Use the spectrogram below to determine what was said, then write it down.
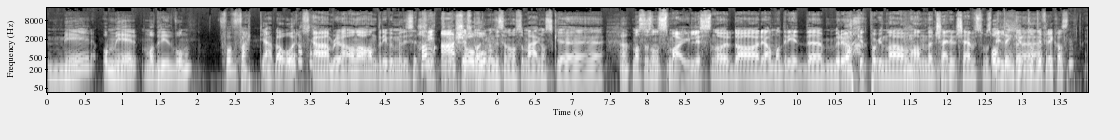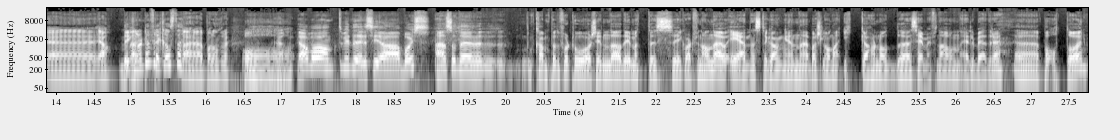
mer og mer Madrid-vond for hvert jævla år, altså. Ja, han, blir han, han driver med disse er Twitter-stormene sine nå, som er ganske Ja. Masse sånn smileys når da Real Madrid eh, røket på grunn av han Cherichev som Og Å, den kunne du tatt i frekkasen. eh, Ja, Det kunne vært en frekkas, det. Der er et par andre. Åh. Ja, Hva annet vil dere si, ja, boys? Altså det, kampen for to år siden da de møttes i kvartfinalen, det er jo eneste gangen Barcelona ikke har nådd eh, semifinalen eller bedre eh, på åtte år.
